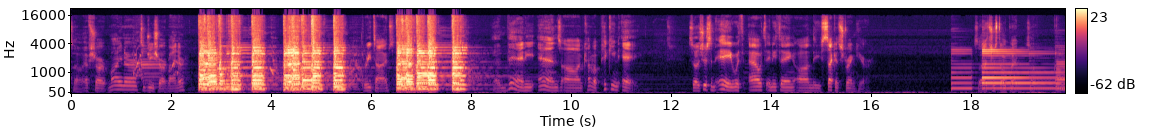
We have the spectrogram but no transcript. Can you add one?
So F sharp minor to G sharp minor. Three times. And then he ends on kind of a picking A. So it's just an A without anything on the second string here. So that's just open. So.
